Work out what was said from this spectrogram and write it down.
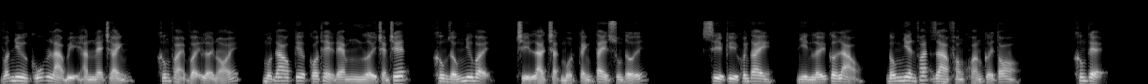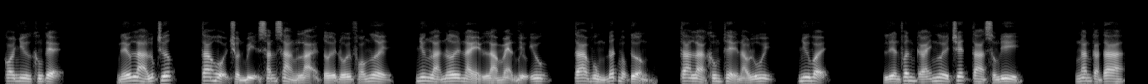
vẫn như cũng là bị hắn né tránh, không phải vậy lời nói, một đao kia có thể đem người chém chết, không giống như vậy, chỉ là chặt một cánh tay xuống tới. Xì kỳ khoanh tay, nhìn lấy cơ lão bỗng nhiên phát ra phong khoáng cười to. Không tệ, coi như không tệ. Nếu là lúc trước, ta hội chuẩn bị sẵn sàng lại tới đối phó ngươi, nhưng là nơi này là mẹn biểu ưu, ta vùng đất mộng tưởng, ta là không thể nào lui, như vậy, liền phân cái ngươi chết ta sống đi. Ngăn cản ta,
